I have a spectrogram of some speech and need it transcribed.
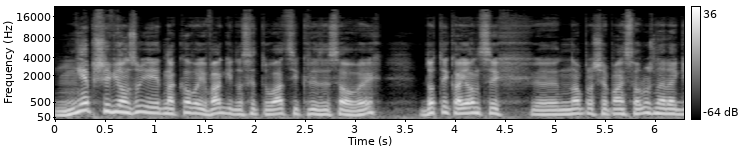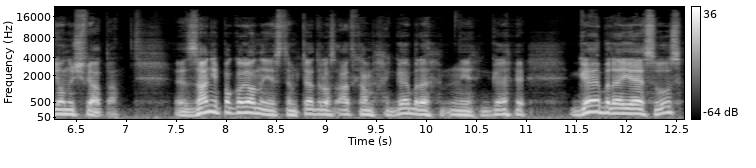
nie przywiązuje jednakowej wagi do sytuacji kryzysowych dotykających, e, no proszę Państwa, różne regiony świata. Zaniepokojony jestem Tedros Adham Gebre, Ge, Gebreyesus,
